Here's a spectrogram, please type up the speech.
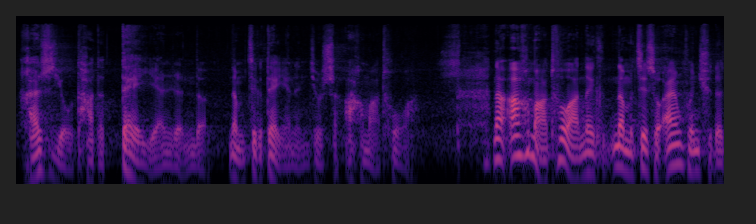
还是有他的代言人的，那么这个代言人就是阿哈马托瓦。那阿哈马托瓦那个，那么这首安魂曲的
